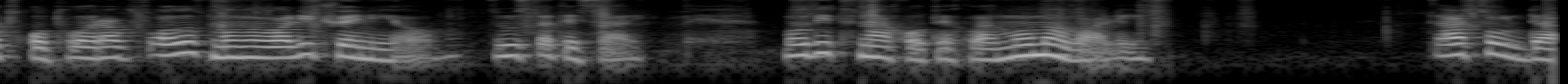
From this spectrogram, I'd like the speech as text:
აწყო თუ არ აღწოლოს მომავალი ჩვენიაო. ზუსტად ეს არის. მოდით ვნახოთ ახლა მომავალი. წარსული და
